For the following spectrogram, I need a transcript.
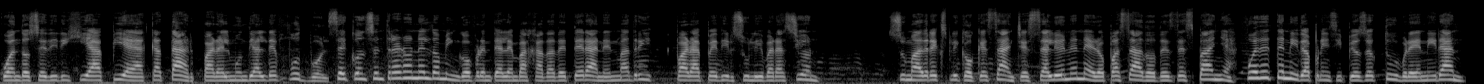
cuando se dirigía a pie a Qatar para el Mundial de Fútbol, se concentraron el domingo frente a la Embajada de Teherán en Madrid para pedir su liberación. Su madre explicó que Sánchez salió en enero pasado desde España. Fue detenido a principios de octubre en Irán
